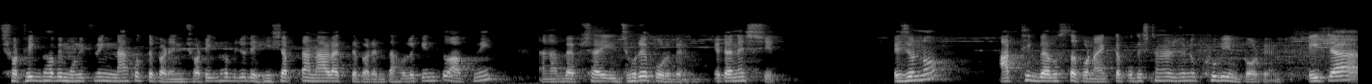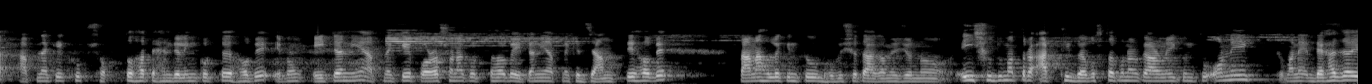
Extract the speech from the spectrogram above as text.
সঠিকভাবে মনিটরিং না করতে পারেন, সঠিকভাবে যদি হিসাবটা না রাখতে পারেন, তাহলে কিন্তু আপনি ব্যবসায় ঝরে পড়বেন, এটা নিশ্চিত। এই জন্য আর্থিক ব্যবস্থাপনা একটা প্রতিষ্ঠানের জন্য খুবই ইম্পর্টেন্ট এইটা আপনাকে খুব শক্ত হাতে হ্যান্ডেলিং করতে হবে এবং এইটা নিয়ে আপনাকে পড়াশোনা করতে হবে এটা নিয়ে আপনাকে জানতে হবে। তা না হলে কিন্তু ভবিষ্যতে আগামীর জন্য এই শুধুমাত্র আর্থিক ব্যবস্থাপনার কারণেই কিন্তু অনেক মানে দেখা যায়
